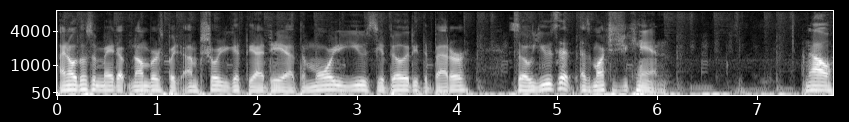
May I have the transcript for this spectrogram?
I know those are made up numbers, but I'm sure you get the idea. The more you use the ability, the better. So use it as much as you can. Now,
